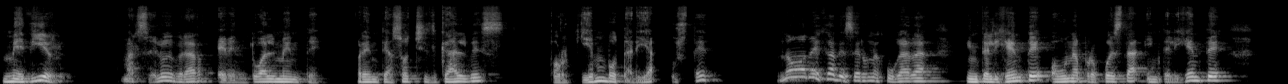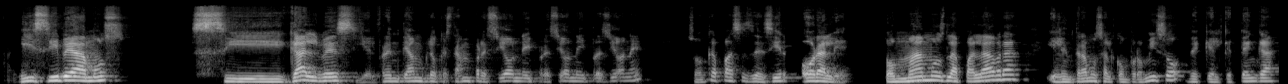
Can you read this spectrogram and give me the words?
medir a Marcelo Ebrard eventualmente frente a Xochitl Galvez, ¿por quién votaría usted? No deja de ser una jugada inteligente o una propuesta inteligente. Y si veamos si Galvez y el Frente Amplio que están presione y presione y presione, son capaces de decir, órale, tomamos la palabra y le entramos al compromiso de que el que tenga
